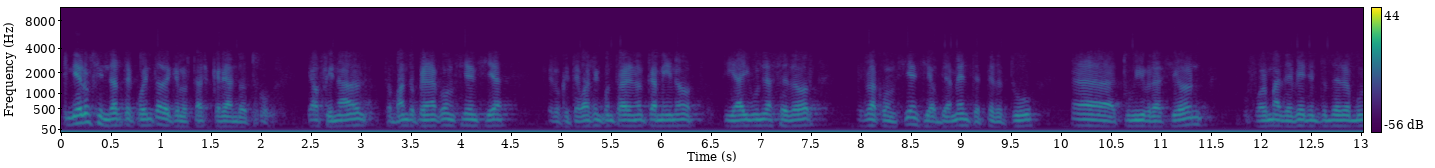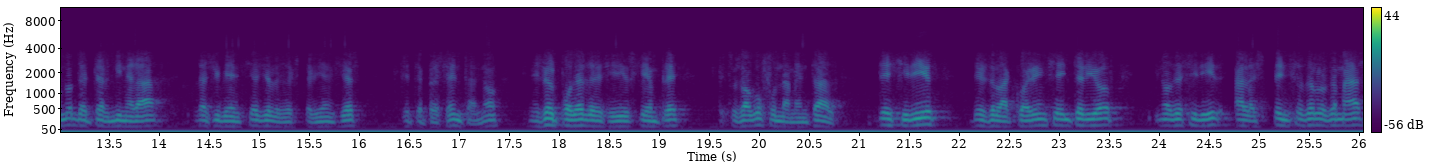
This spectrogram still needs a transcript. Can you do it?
primero sin darte cuenta de que lo estás creando tú, y al final, tomando plena conciencia, que lo que te vas a encontrar en el camino, si hay un hacedor, es la conciencia, obviamente, pero tú, eh, tu vibración, tu forma de ver y entender el mundo determinará las vivencias y las experiencias que te presentan, ¿no? Es el poder de decidir siempre, esto es algo fundamental, decidir desde la coherencia interior y no decidir a la expensas de los demás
